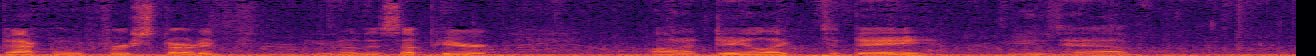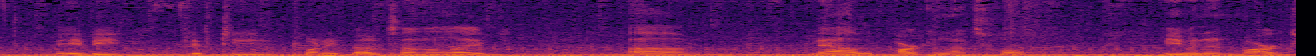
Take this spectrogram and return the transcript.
Back when we first started, you know, this up here, on a day like today, you'd have maybe 15, 20 boats on the lake. Um, now the parking lot's full. Even in March,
